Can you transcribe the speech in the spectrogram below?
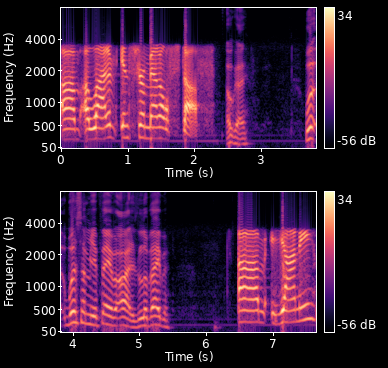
Um, a lot of instrumental stuff. Okay. What what's some of your favorite artists, little baby? Um, Yanni,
